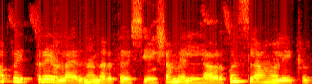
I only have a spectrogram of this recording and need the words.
അപ്പോൾ ഇത്രയേ ഉള്ളായിരുന്നു ഇന്നലത്തെ വിശേഷം. എല്ലാവർക്കും അസ്സാം വലൈക്കും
